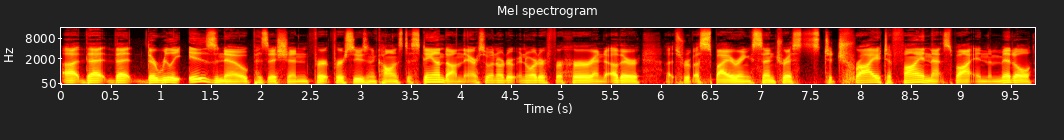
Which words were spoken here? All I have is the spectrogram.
Uh, that that there really is no position for, for Susan Collins to stand on there. So in order in order for her and other uh, sort of aspiring centrists to try to find that spot in the middle,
